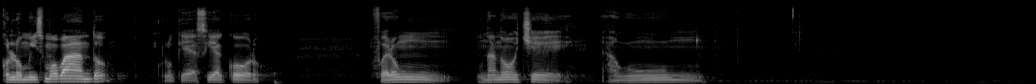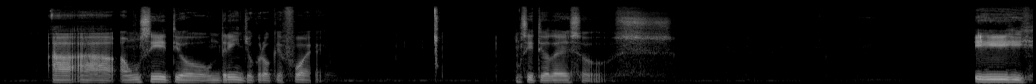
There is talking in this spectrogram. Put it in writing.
con lo mismo bando, con lo que hacía coro, fueron una noche a un a, a, un sitio, un drink yo creo que fue, un sitio de esos. Y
